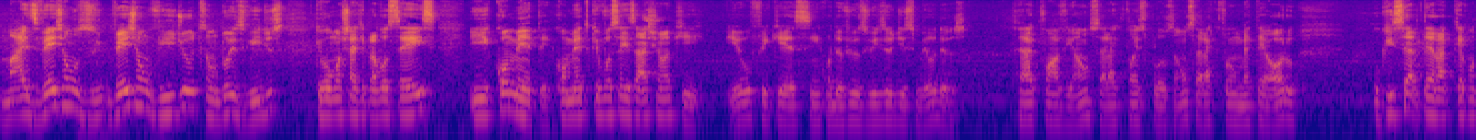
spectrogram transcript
Mas vejam, os, vejam o vídeo, são dois vídeos que eu vou mostrar aqui pra vocês. E comentem, comentem o que vocês acham aqui eu fiquei assim, quando eu vi os vídeos, eu disse, meu Deus, será que foi um avião? Será que foi uma explosão? Será que foi um meteoro? O que, será que, o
